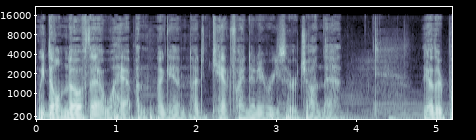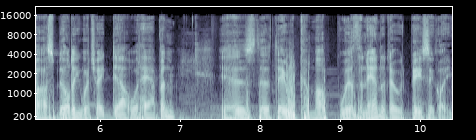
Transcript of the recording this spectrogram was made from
We don't know if that will happen. Again, I can't find any research on that. The other possibility, which I doubt would happen, is that they would come up with an antidote, basically,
